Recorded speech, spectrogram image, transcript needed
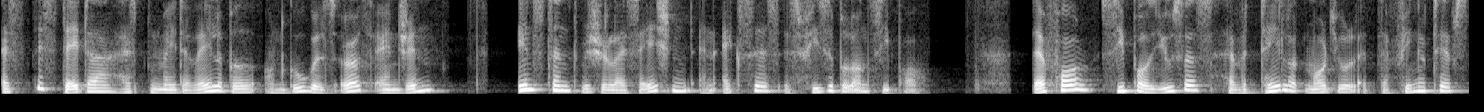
As this data has been made available on Google's Earth Engine, instant visualization and access is feasible on SEPAL. Therefore, SEPAL users have a tailored module at their fingertips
